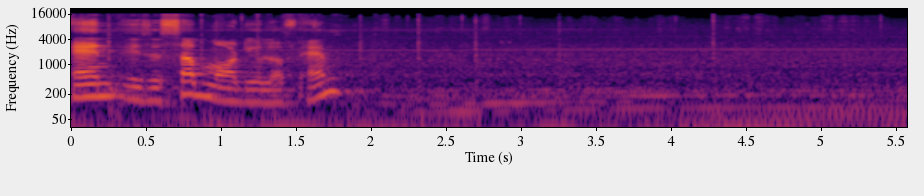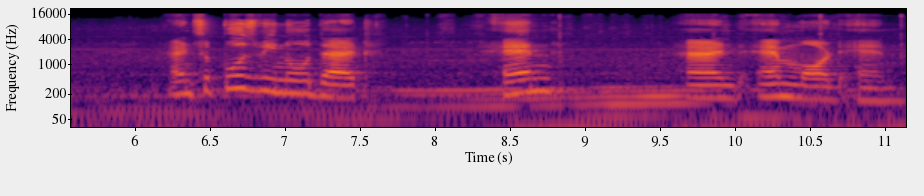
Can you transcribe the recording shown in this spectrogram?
N is a submodule of M and suppose we know that n and m mod n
